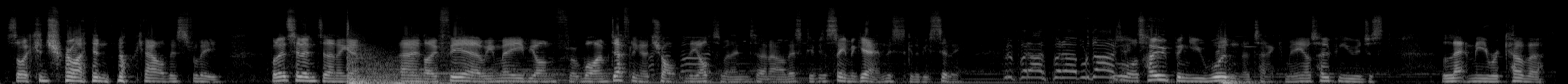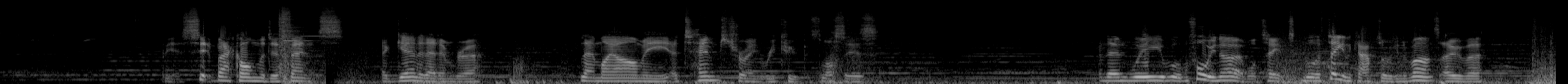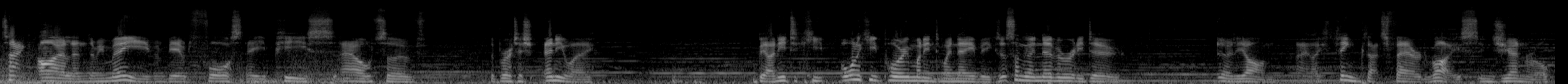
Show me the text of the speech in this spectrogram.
so I can try and knock out this fleet. But let's hit intern again. And I fear we may be on for... Well, I'm definitely going to chop the Ottoman and intern out of this. Because if it's the same again, this is going to be silly. Ooh, I was hoping you wouldn't attack me. I was hoping you would just let me recover. But yeah, sit back on the defence again at Edinburgh. let my army attempt to try and recoup its losses. And then we will, before we know it, we'll take we'll have taken the capital. We can advance over, attack Ireland, and we may even be able to force a peace out of the British anyway. But yeah, I need to keep. I want to keep pouring money into my navy because it's something I never really do early on, and I think that's fair advice in general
